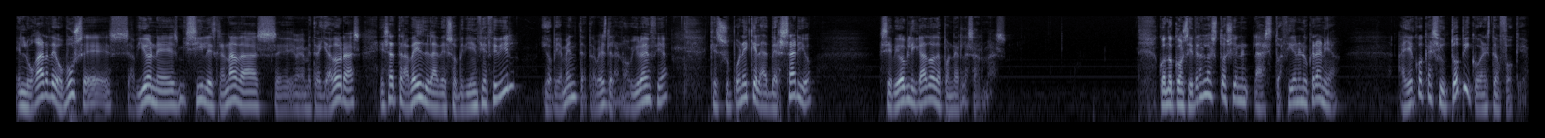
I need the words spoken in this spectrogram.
en lugar de obuses, aviones, misiles, granadas, eh, ametralladoras, es a través de la desobediencia civil y obviamente a través de la no violencia, que se supone que el adversario se ve obligado a deponer las armas. Cuando consideras la situación, la situación en Ucrania, hay algo casi utópico en este enfoque.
